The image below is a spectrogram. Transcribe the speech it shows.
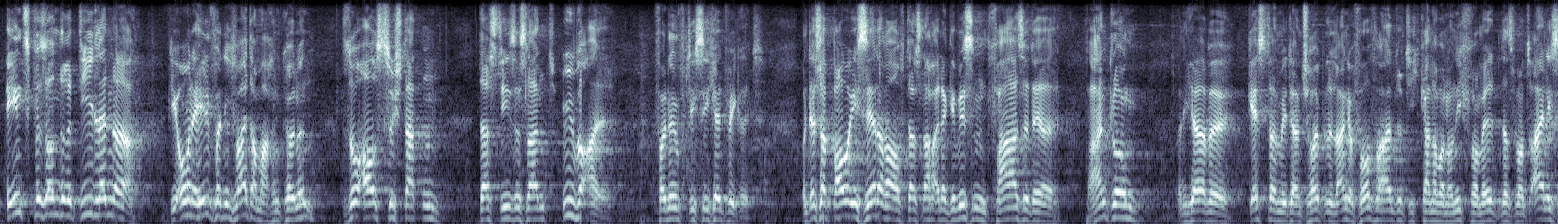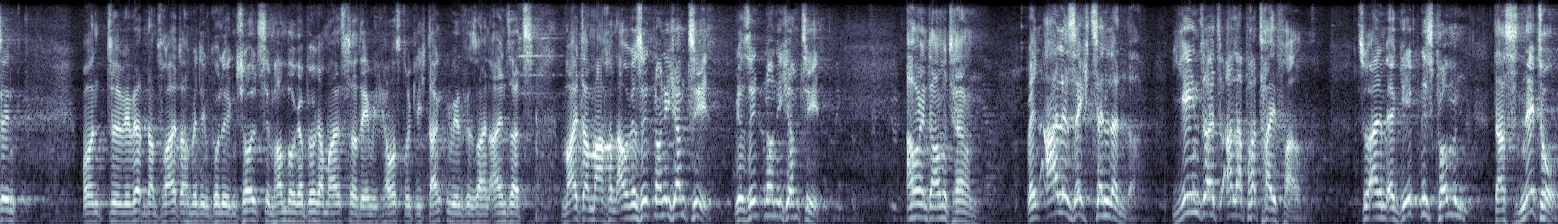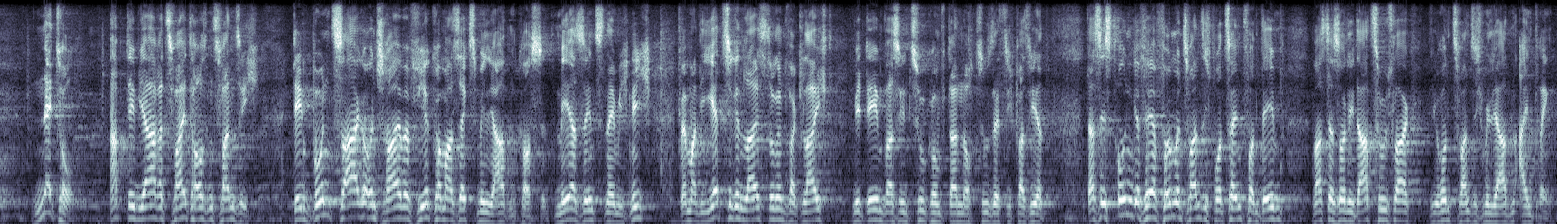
insbesondere die Länder, die ohne Hilfe nicht weitermachen können, so auszustatten, dass dieses Land überall vernünftig sich entwickelt. Und deshalb baue ich sehr darauf, dass nach einer gewissen Phase der Verhandlungen ich habe gestern mit Herrn Schäuble lange vorverhandelt. Ich kann aber noch nicht vermelden, dass wir uns einig sind. Äh, wir werden am Freitag mit dem Kollegen Scholz, dem Hamburger Bürgermeister, dem ich ausdrücklich danken will für seinen Einsatz, weitermachen. Aber wir sind noch nicht am Ziel. Wir sind noch nicht am Ziel. Aber, meine Damen und Herren, wenn alle 16 Länder jenseits aller Parteifarben zu einem Ergebnis kommen, dass netto, netto ab dem Jahre 2020 den Bund sage und schreibe 4,6 Milliarden € kostet. Mehr sind es nämlich nicht, wenn man die jetzigen Leistungen vergleicht mit dem, was in Zukunft dann noch zusätzlich passiert. Das ist ungefähr 25% von dem, was der Solidarzuschlag, die rund 20 Milliarden €, einbringt.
